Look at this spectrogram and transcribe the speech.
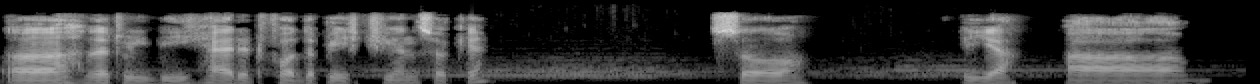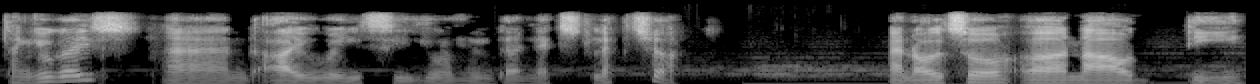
uh that will be added for the patreons okay? So yeah um thank you guys and i will see you in the next lecture. And also uh now the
